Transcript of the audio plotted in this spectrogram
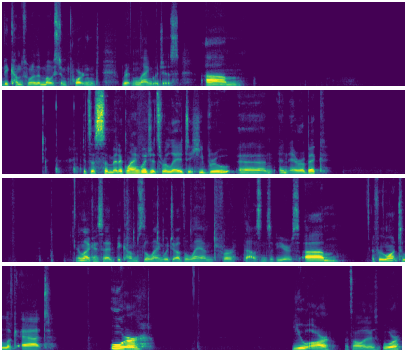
becomes one of the most important written languages. Um, It's a Semitic language. It's related to Hebrew and, and Arabic. And like I said, becomes the language of the land for thousands of years. Um, if we want to look at Ur, U-R, that's all it is, Ur.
